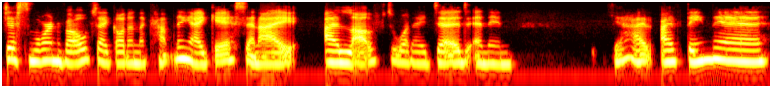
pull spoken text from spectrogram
just more involved I got in the company, I guess, and I I loved what I did. And then, yeah, I, I've been there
